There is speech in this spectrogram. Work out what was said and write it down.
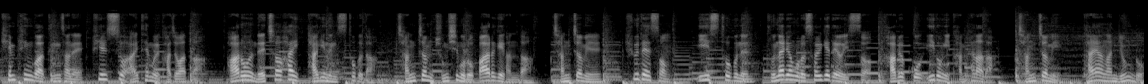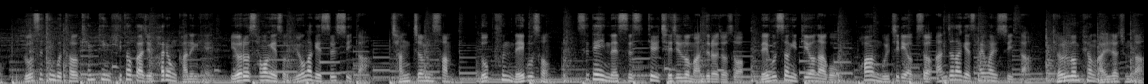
캠핑과 등산에 필수 아이템을 가져왔다. 바로 내처 하이 다기능 스토브다. 장점 중심으로 빠르게 간다. 장점 1. 휴대성. 이 스토브는 분할형으로 설계되어 있어 가볍고 이동이 간편하다. 장점 2. 다양한 용도. 로스팅부터 캠핑 히터까지 활용 가능해 여러 상황에서 유용하게 쓸 수 있다. 장점 3. 높은 내구성. 스테인레스 스틸 재질로 만들어져서 내구성이 뛰어나고 화학 물질이 없어 안전하게 사용할 수 있다. 결론평 알려준다.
